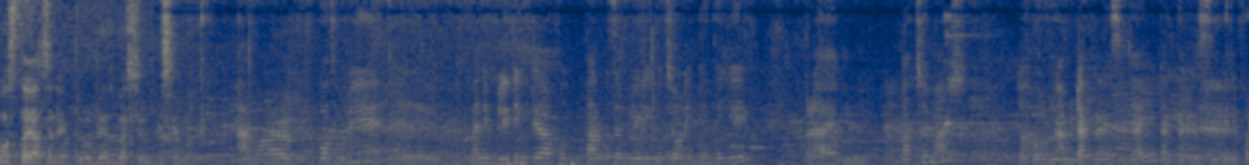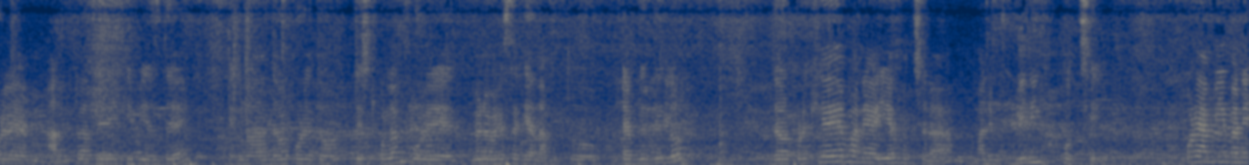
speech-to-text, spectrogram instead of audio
অবস্থায় আছেন একটু দেশবাসীর উদ্দেশ্যে বলেন। আমার প্রথমে মানে ব্লিডিংটা তার বছর ব্লিডিং হচ্ছে অনেক দিন থেকে প্রায় পাঁচ ছয় মাস। তখন আমি ডাক্তারের কাছে যাই ডাক্তারের কাছে গেলে পরে আলট্রা দেয় টিবিএস দেয়। এগুলো দেওয়ার পরে তো টেস্ট করলাম পরে ম্যাডামের কাছে গেলাম। তো ট্যাবলেট দিল দেওয়ার পরে খেয়ে মানে ইয়ে হচ্ছে না মানে ব্লিডিং হচ্ছে। পরে আমি মানে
